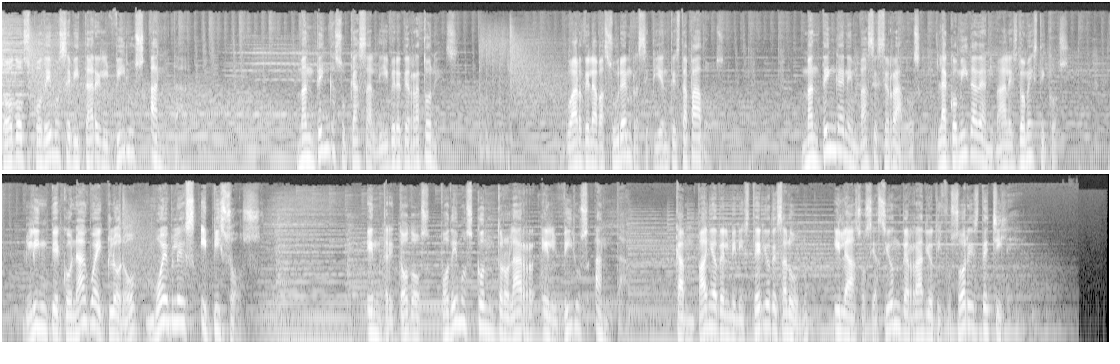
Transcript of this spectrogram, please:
todos podemos evitar el virus ANTA. Mantenga su casa libre de ratones. Guarde la basura en recipientes tapados. Mantenga en envases cerrados la comida de animales domésticos. Limpie con agua y cloro muebles y pisos. Entre todos podemos controlar el virus ANTA. Campaña del Ministerio de Salud y la Asociación de Radiodifusores de Chile.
